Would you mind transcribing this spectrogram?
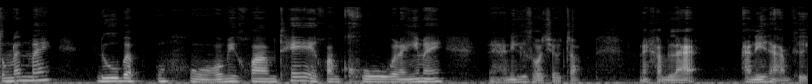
ตรงนั้นไหม ดูแบบ โอ้โห มีความเท่ ความคูลอะไรอย่างนี้ไหม นะฮะนี่คือโซเชียลจ็อบนะครับ และอันที่สามคือ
